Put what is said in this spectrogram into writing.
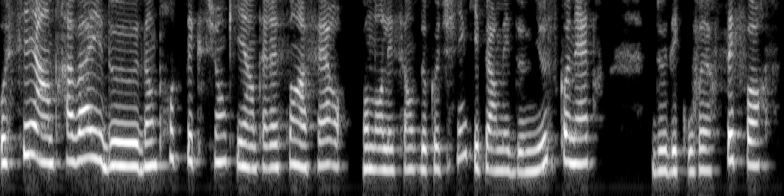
aussi, un travail d'introspection qui est intéressant à faire pendant les séances de coaching qui permet de mieux se connaître, de découvrir ses forces,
